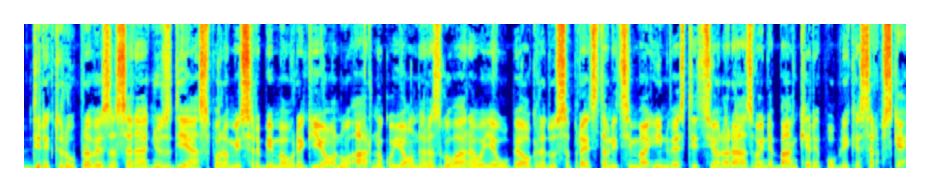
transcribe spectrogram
Direktor Uprave za saradnju s dijasporom i Srbima u regionu, Arno Gujon, razgovarao je u Beogradu sa predstavnicima Investiciono-razvojne banke Republike Srpske.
